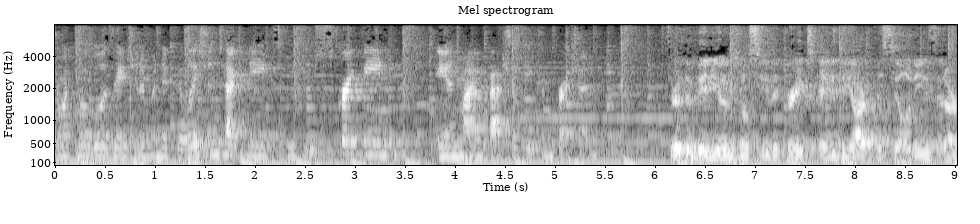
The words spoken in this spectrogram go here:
joint mobilization and manipulation techniques. We do scraping and myofascial decompression. Through the videos, you'll see the great state-of-the-art facilities that our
